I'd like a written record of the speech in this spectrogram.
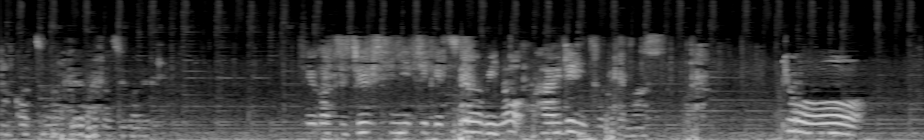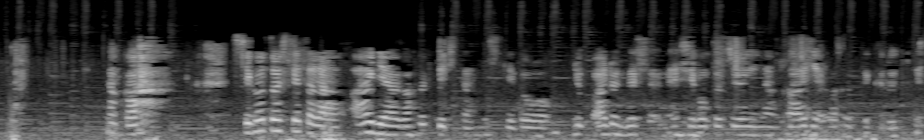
なんか集まってる子たちがいる。10月17日月曜日の帰りに撮ってます。今日、なんか 仕事してたらアイディアが降ってきたんですけど、よくあるんですよね。仕事中になんかアイディアが降ってくるって。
